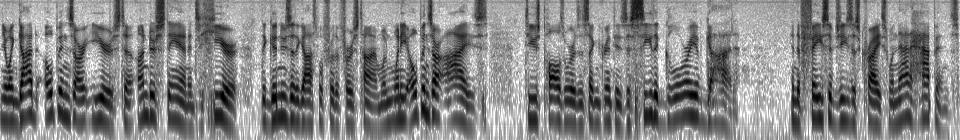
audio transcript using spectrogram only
You know, when God opens our ears to understand and to hear the good news of the gospel for the first time, when, when He opens our eyes, to use Paul's words in 2 Corinthians, to see the glory of God in the face of Jesus Christ, when that happens,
